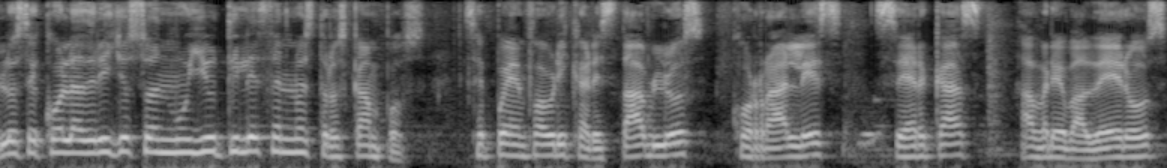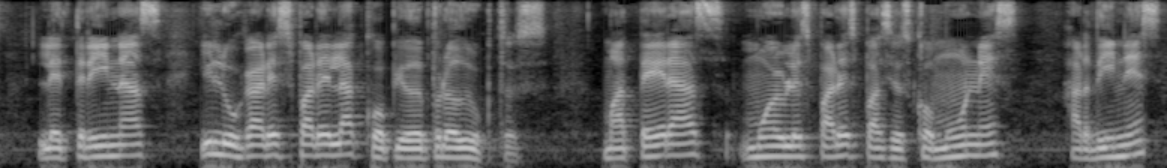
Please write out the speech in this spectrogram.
Los ecoladrillos son muy útiles en nuestros campos. Se pueden fabricar establos, corrales, cercas, abrevaderos, letrinas y lugares para el acopio de productos, materas, muebles para espacios comunes, jardines,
